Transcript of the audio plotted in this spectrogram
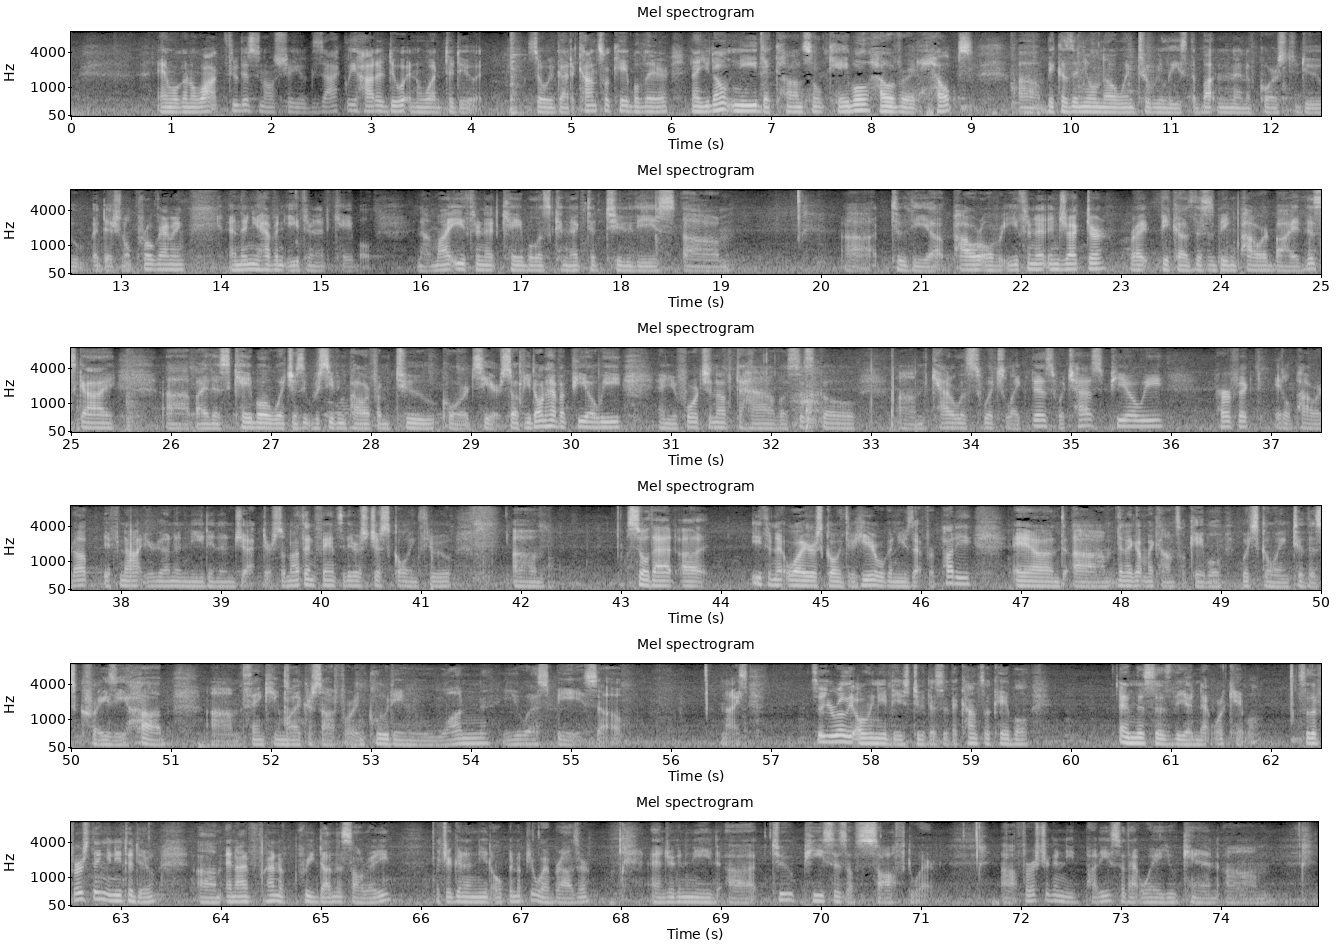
and we're going to walk through this and I'll show you exactly how to do it and when to do it. So we've got a console cable there. Now you don't need the console cable, however it helps uh, because then you'll know when to release the button and of course to do additional programming. And then you have an Ethernet cable. Now my Ethernet cable is connected to these um, uh, to the uh, power over Ethernet injector, right? Because this is being powered by this guy, uh, by this cable, which is receiving power from two cords here. So if you don't have a PoE and you're fortunate enough to have a Cisco um, catalyst switch like this, which has PoE, perfect, it'll power it up. If not, you're going to need an injector. So nothing fancy there, it's just going through um, so that uh, Ethernet wires going through here. We're going to use that for PuTTY. And um, then I got my console cable, which is going to this crazy hub. Um, thank you, Microsoft, for including one USB. So nice. So you really only need these two. This is the console cable, and this is the uh, network cable. So the first thing you need to do, um, and I've kind of pre-done this already, but you're going to need open up your web browser, and you're going to need uh, two pieces of software. Uh, first, you're going to need PuTTY, so that way you can um,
